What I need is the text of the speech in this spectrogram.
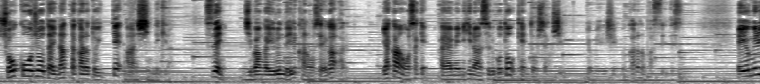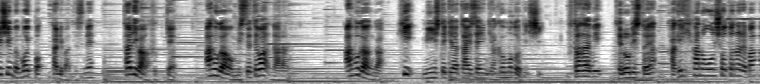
小康状態になったからといって安心できない。すでに地盤が緩んでいる可能性がある。夜間を避け、早めに避難することを検討してほしい。読売新聞からの抜粋です。えー、読売新聞もう一歩、タリバンですね。タリバン復権。アフガンを見捨ててはならぬ。アフガンが非民主的な体制に逆戻りし、再びテロリストや過激派の温床となれば、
